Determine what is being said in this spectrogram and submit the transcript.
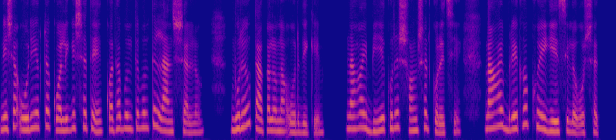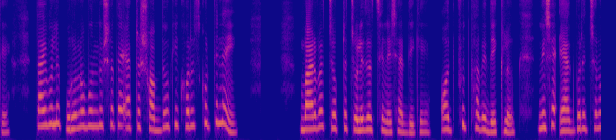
নেশা ওরই একটা কলিগের সাথে কথা বলতে বলতে লাঞ্চ সারলো। ঘুরেও তাকালো না ওর দিকে। না হয় বিয়ে করে সংসার করেছে, না হয় ব্রেকআপ হয়ে গিয়েছিল ওর সাথে। তাই বলে পুরনো বন্ধুর সাথে একটা শব্দও কি খরচ করতে নেই? বারবার চোখটা চলে যাচ্ছে নেশার দিকে। অদ্ভুতভাবে দেখল, নেশা একবারের জন্য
